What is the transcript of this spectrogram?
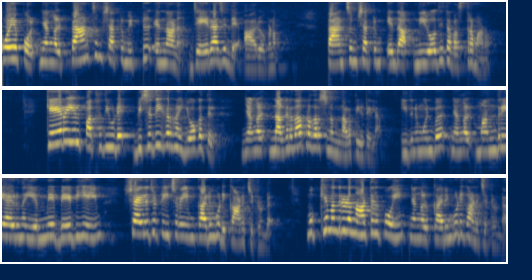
പോയപ്പോൾ ഞങ്ങൾ പാൻസും ഷർട്ടും ഇട്ട് എന്നാണ് ജയരാജന്റെ ആരോപണം. പാൻസും ഷർട്ടും എന്താ നിരോധിത വസ്ത്രമാണോ? കേരയിൽ പദ്ധതിയുടെ വിശദീകരണ യോഗത്തിൽ ഞങ്ങൾ നഗ്നതാ പ്രദർശനം നടത്തിയിട്ടില്ല. ഇതിനു മുൻപ് ഞങ്ങൾ മന്ത്രിയായിരുന്ന എം എ ബേബിയെയും ശൈലജ ടീച്ചറെയും കരിങ്കുടി കാണിച്ചിട്ടുണ്ട്. മുഖ്യമന്ത്രിയുടെ നാട്ടിൽ പോയി ഞങ്ങൾ കരിങ്കുടി കാണിച്ചിട്ടുണ്ട്.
